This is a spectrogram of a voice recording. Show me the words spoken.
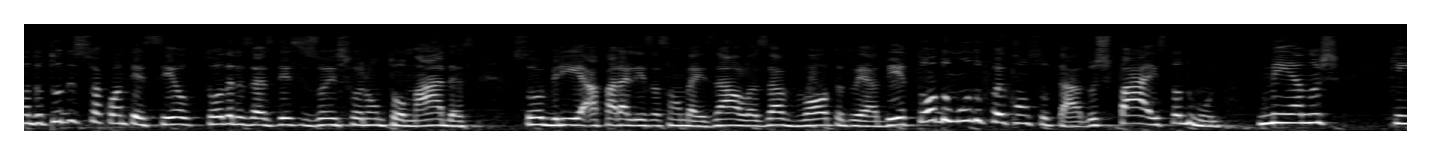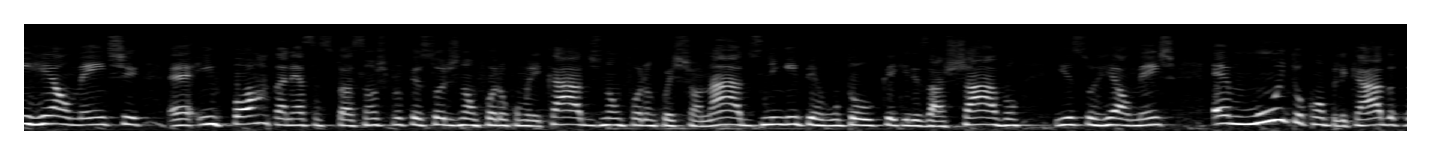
quando tudo isso aconteceu, todas as decisões foram tomadas sobre a paralisação das aulas, a volta do EAD, todo mundo foi consultado, os pais, todo mundo mundo, menos quem realmente é, importa nessa situação. Os professores não foram comunicados, não foram questionados, ninguém perguntou o que, que, eles achavam. Isso realmente é muito complicado.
